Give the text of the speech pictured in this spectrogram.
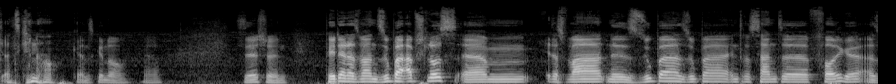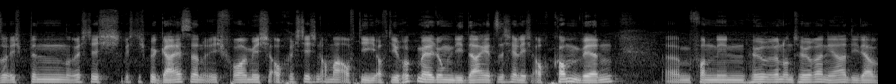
Ganz genau, ganz genau, ja. Sehr schön. Peter, das war ein super Abschluss. Ähm, das war eine super, super interessante Folge. Also ich bin richtig, richtig begeistert und ich freue mich auch richtig nochmal auf die, auf die Rückmeldungen, die da jetzt sicherlich auch kommen werden ähm, von den Hörerinnen und Hörern, ja, die da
